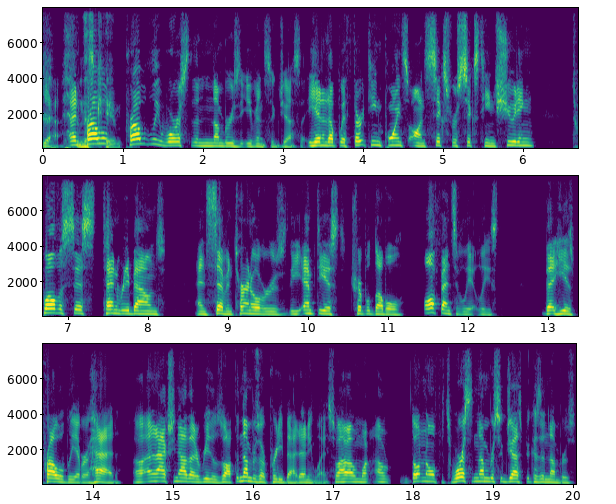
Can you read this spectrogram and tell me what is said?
Yeah, and probably probably worse than numbers even suggest. He ended up with 13 points on six for 16 shooting, 12 assists, 10 rebounds, and seven turnovers. The emptiest triple double offensively, at least, that he has probably ever had. Uh, and actually, now that I read those off, the numbers are pretty bad anyway. So I don't want, I don't know if it's worse than numbers suggest because the numbers.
